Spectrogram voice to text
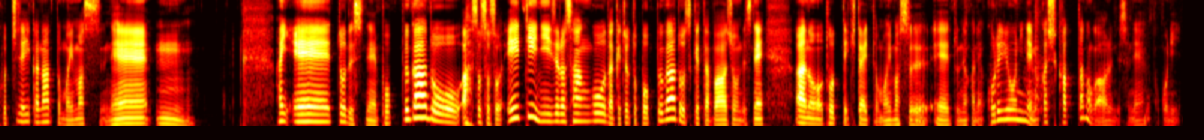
こっちでいいかなと思いますね。うん。はい、えー、っとですね、ポップガードを、あ、そうそうそう、AT2035 だけちょっとポップガードをつけたバージョンですね、あの、取っていきたいと思います。えー、っと、なんかね、これ用にね、昔買ったのがあるんですよね、ここに。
